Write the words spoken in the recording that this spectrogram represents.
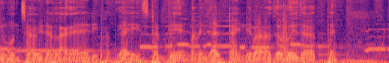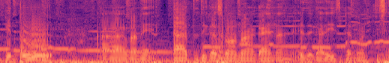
ইমন চাবিটা লাগায়, রিফাত গায়ে স্টার্ট দিয়ে মানে গাড়ি টাইনে বাড়া যাব এই জায়গাতে। কিন্তু মানে তাড়াতাড়ি কাজ করানো আগায় না, এই যে গাড়ি স্টার্ট মারতেছি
